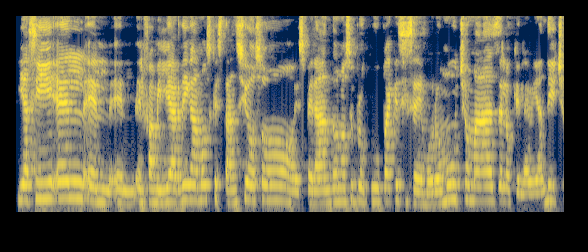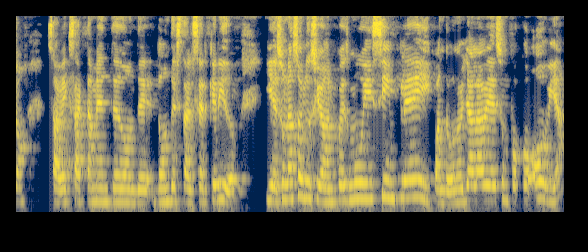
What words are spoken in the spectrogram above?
y así el, el, el, familiar, digamos, que está ansioso, esperando, no se preocupa que si se demoró mucho más de lo que le habían dicho, sabe exactamente dónde, dónde está el ser querido. Y es una solución pues muy simple y cuando uno ya la ve es un poco obvia,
